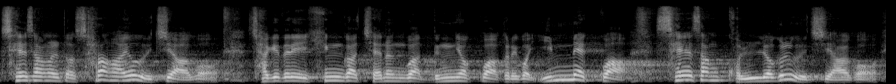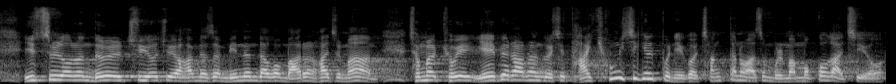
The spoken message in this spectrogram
세상을 더 사랑하여 의지하고 자기들의 힘과 재능과 능력과 그리고 인맥과 세상 권력을 의지하고 입술로는 늘 주여 주여 하면서 믿는다고 말은 하지만 정말 교회 예배라는 것이 다 형식일 뿐이고 잠깐 와서 물만 먹고 가지요.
